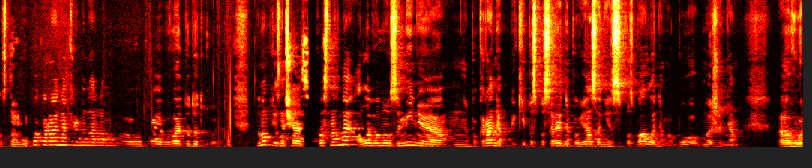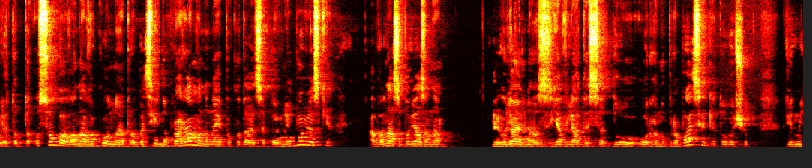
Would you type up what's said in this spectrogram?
основні покарання в кримінальному праві, бувають додаткові. Воно призначається як основне, але воно замінює покарання, які безпосередньо пов'язані з позбавленням або обмеженням е, волі. Тобто особа вона виконує пробаційну програму, на неї покладаються певні обов'язки, а вона зобов'язана регулярно з'являтися до органу пробації для того, щоб він,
